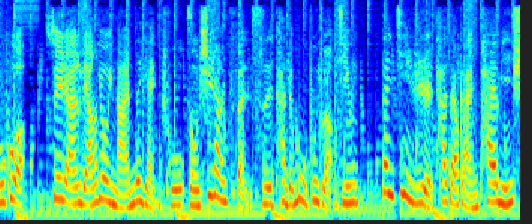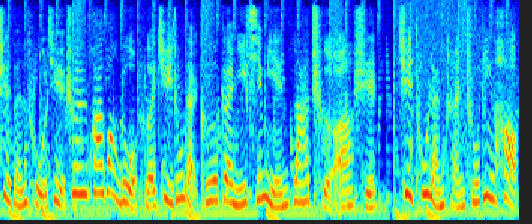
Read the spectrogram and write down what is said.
不过，虽然梁又楠的演出总是让粉丝看得目不转睛，但近日他在赶拍民视本土剧《春花望路》和剧中的哥哥倪其民拉扯时，却突然传出病号。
